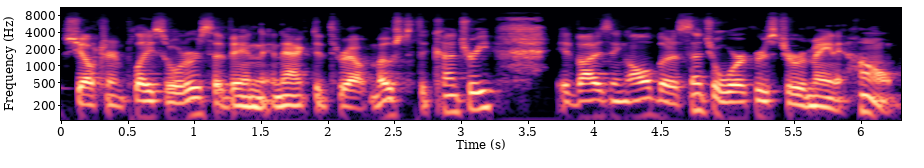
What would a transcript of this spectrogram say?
Shelter in place orders have been enacted throughout most of the country, advising all but essential workers to remain at home.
